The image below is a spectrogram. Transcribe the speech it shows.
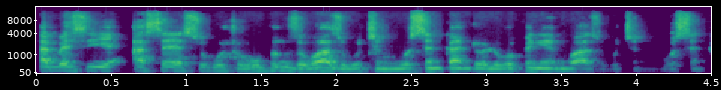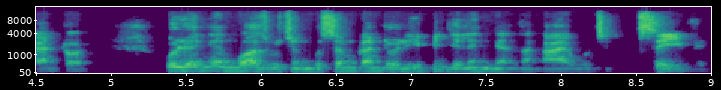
abese iye-assess ukuthi ukuphi ngizokwazi ukuthi ngibuse enkantolo ukuphi ngeke ngikwazi ukuthi ngibuse enkantolo. Kule ngeke ngikwazi ukuthi ngibuse enkantolo yiphi indlela engingenza ngayo ukuthi ngikusave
